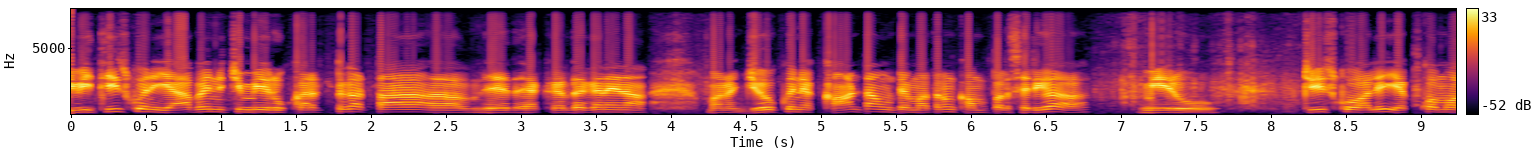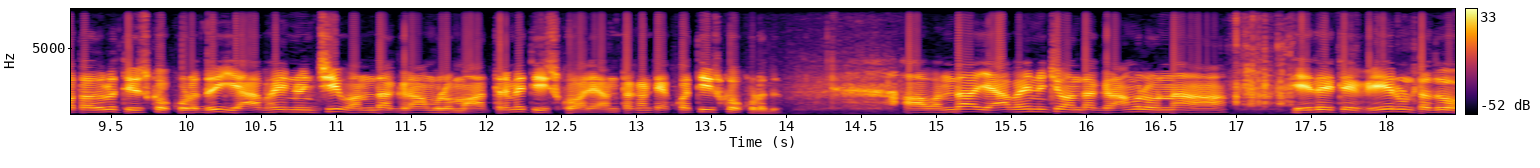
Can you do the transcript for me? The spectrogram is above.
ఇవి తీసుకొని యాభై నుంచి మీరు కరెక్ట్గా టా ఎక్కడి దగ్గరైనా మనం జోక్కునే కాంటా ఉంటే మాత్రం కంపల్సరిగా మీరు తీసుకోవాలి ఎక్కువ మోతాదులో తీసుకోకూడదు. యాభై నుంచి వంద గ్రాములు మాత్రమే తీసుకోవాలి అంతకంటే ఎక్కువ తీసుకోకూడదు. ఆ వంద యాభై నుంచి వంద గ్రాములు ఉన్న ఏదైతే వేరు ఉంటుందో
